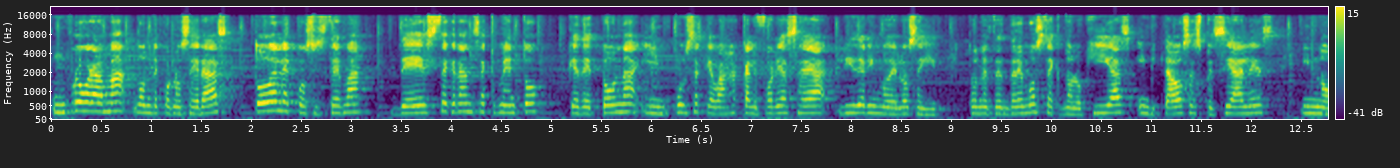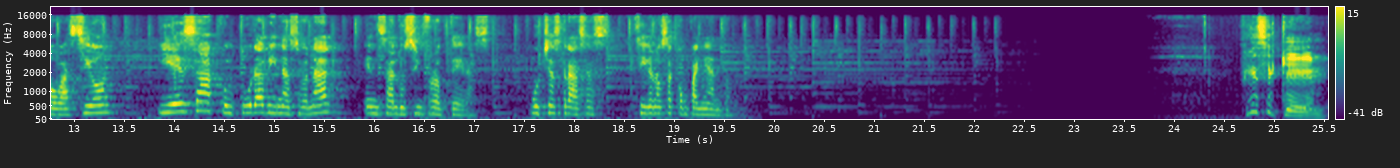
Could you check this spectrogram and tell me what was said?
un programa donde conocerás todo el ecosistema de este gran segmento que detona e impulsa que Baja California sea líder y modelo a seguir, donde tendremos tecnologías, invitados especiales, innovación y esa cultura binacional en Salud sin Fronteras. Muchas gracias, síguenos acompañando. Fíjese que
